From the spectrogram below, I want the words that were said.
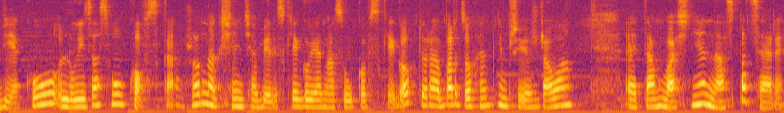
wieku Luiza Słukowska, żona księcia bielskiego Jana Słukowskiego, która bardzo chętnie przyjeżdżała E, tam właśnie na spacery.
